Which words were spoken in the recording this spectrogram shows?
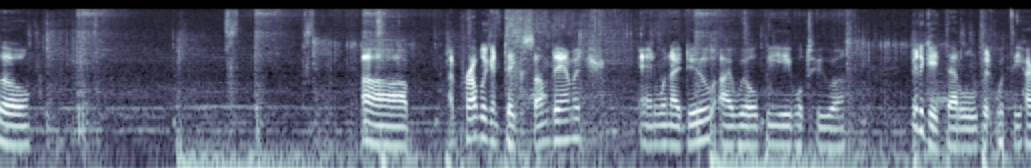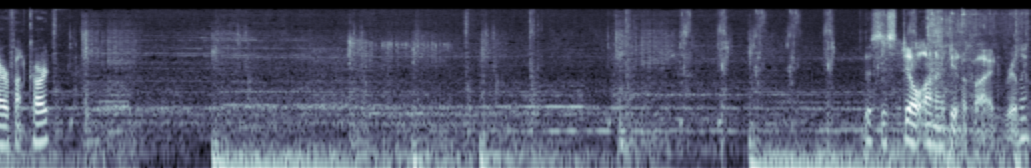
So, uh, I'm probably going to take some damage, and when I do, I will be able to uh, mitigate that a little bit with the Hierophant card. This is still unidentified, really?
